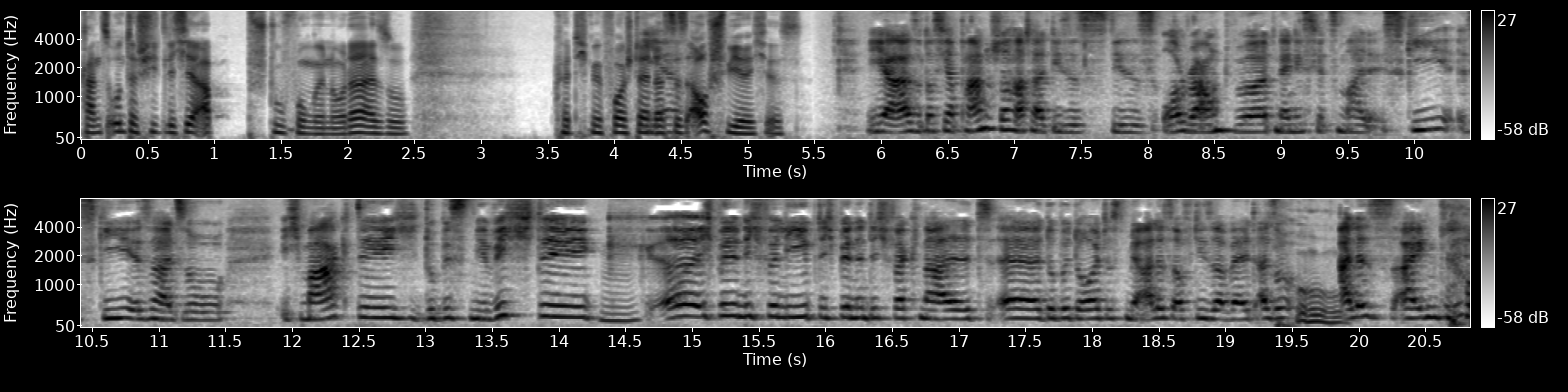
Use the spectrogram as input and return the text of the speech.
ganz unterschiedliche Abstufungen, oder? Also könnte ich mir vorstellen, ja. dass das auch schwierig ist. Ja, also das Japanische hat halt dieses, dieses Allround-Word, nenne ich es jetzt mal Ski. Ski ist halt so, ich mag dich, du bist mir wichtig, mhm. äh, ich bin in dich verliebt, ich bin in dich verknallt, äh, du bedeutest mir alles auf dieser Welt. Also oh. alles eigentlich.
